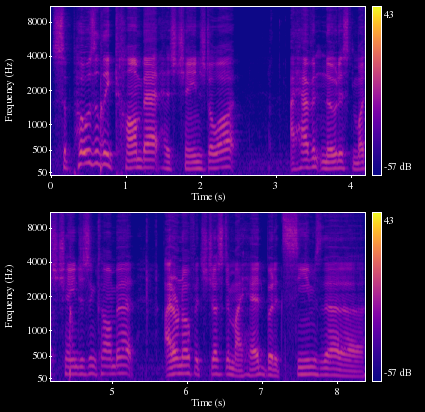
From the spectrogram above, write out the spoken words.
Supposedly combat has changed a lot. I haven't noticed much changes in combat. I don't know if it's just in my head, but it seems that uh,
